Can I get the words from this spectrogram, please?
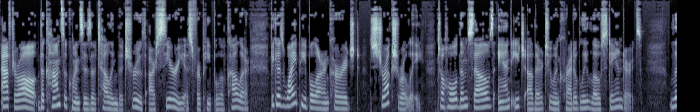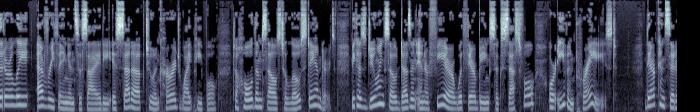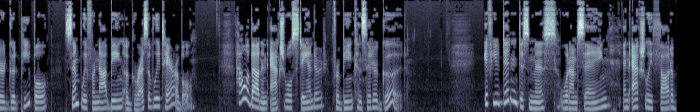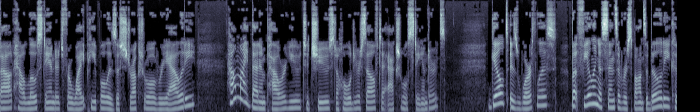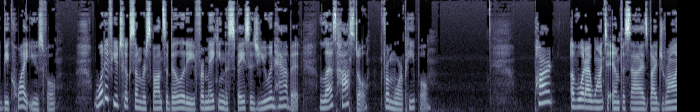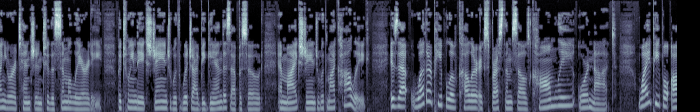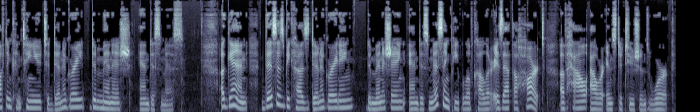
After all, the consequences of telling the truth are serious for people of color because white people are encouraged structurally to hold themselves and each other to incredibly low standards. Literally everything in society is set up to encourage white people to hold themselves to low standards because doing so doesn't interfere with their being successful or even praised. They're considered good people simply for not being aggressively terrible. How about an actual standard for being considered good? If you didn't dismiss what I'm saying and actually thought about how low standards for white people is a structural reality, how might that empower you to choose to hold yourself to actual standards? Guilt is worthless, but feeling a sense of responsibility could be quite useful. What if you took some responsibility for making the spaces you inhabit less hostile for more people? Part of what I want to emphasize by drawing your attention to the similarity between the exchange with which I began this episode and my exchange with my colleague is that whether people of color express themselves calmly or not, white people often continue to denigrate, diminish, and dismiss. Again, this is because denigrating, diminishing, and dismissing people of color is at the heart of how our institutions work.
